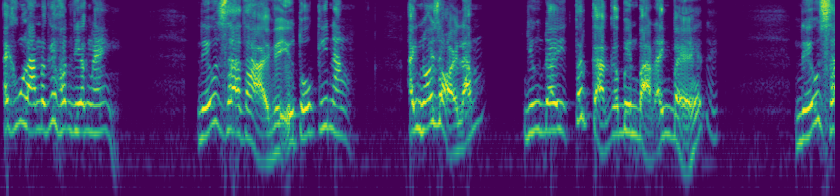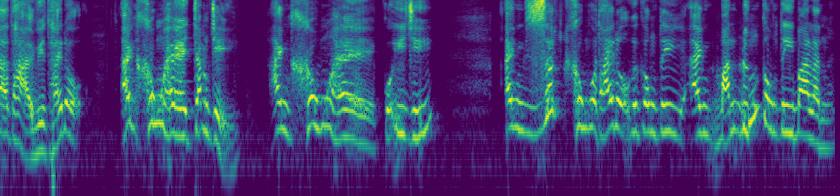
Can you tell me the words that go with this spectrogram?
Anh không làm được cái phần việc này. Nếu sa thải về yếu tố kỹ năng anh nói giỏi lắm nhưng đây tất cả các biên bản anh bể hết đấy. Nếu sa thải vì thái độ anh không hề chăm chỉ anh không hề có ý chí. Anh rất không có thái độ với công ty anh bán đứng công ty ba lần. Rồi.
